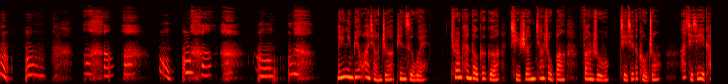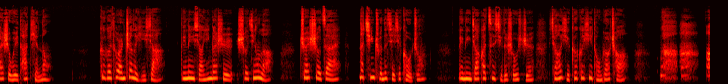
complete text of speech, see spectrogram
嗯嗯，嗯嗯嗯嗯，玲玲边幻想着边自慰，突然看到哥哥起身将肉棒放入姐姐的口中。而姐姐也开始为他舔弄，哥哥突然震了一下，玲玲想应该是射精了，居然射在那清纯的姐姐口中。玲玲加快自己的手指，想要与哥哥一同高潮。啊啊！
